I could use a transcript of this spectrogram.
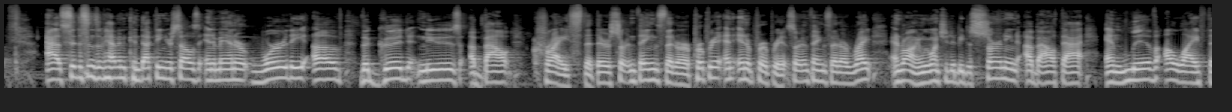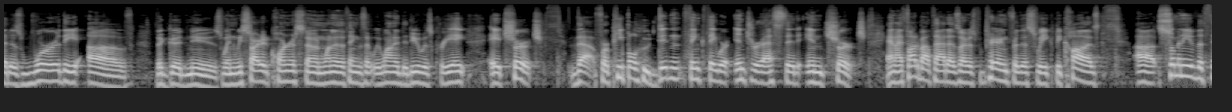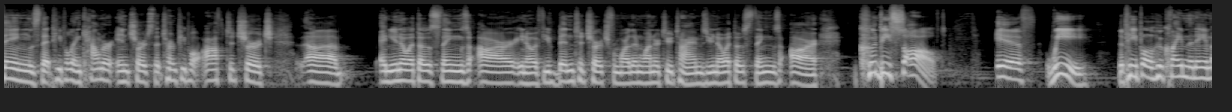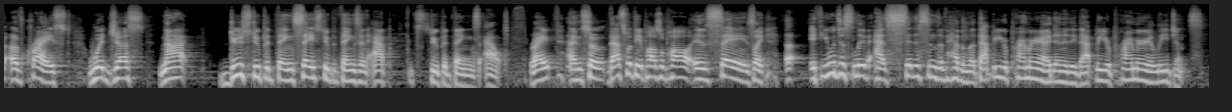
as citizens of heaven, conducting yourselves in a manner worthy of the good news about Christ, that there are certain things that are appropriate and inappropriate, certain things that are right and wrong. And we want you to be discerning about that and live a life that is worthy of the good news. When we started Cornerstone, one of the things that we wanted to do was create a church that for people who didn't think they were interested in church. And I thought about that as I was preparing for this week because uh, so many of the things that people encounter in church that turn people off to church. Uh, and you know what those things are. You know, if you've been to church for more than one or two times, you know what those things are. Could be solved if we, the people who claim the name of Christ, would just not do stupid things, say stupid things, and act stupid things out, right? And so that's what the Apostle Paul is saying. It's like, uh, if you would just live as citizens of heaven, let that be your primary identity, that be your primary allegiance,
